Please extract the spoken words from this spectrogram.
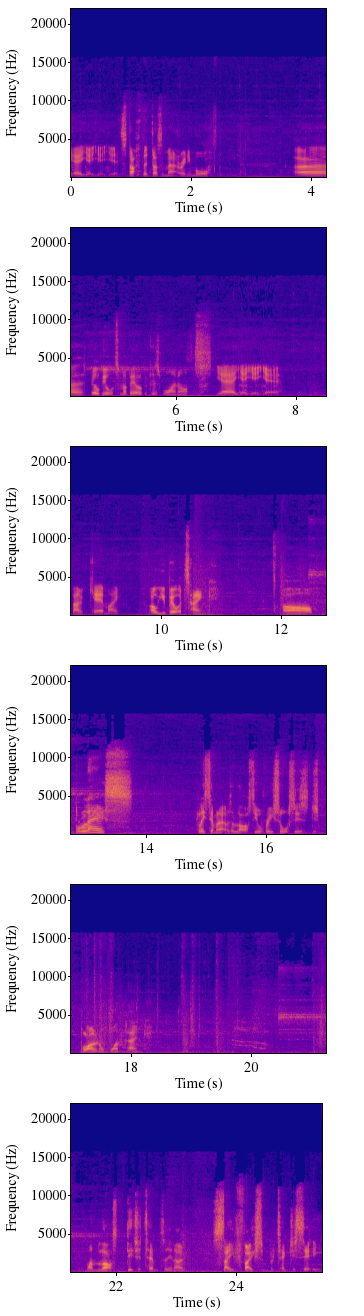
Yeah, yeah, yeah, yeah. Stuff that doesn't matter anymore. Uh, build the automobile because why not? Yeah, yeah, yeah, yeah. Don't care, mate. Oh, you built a tank. Oh, bless. Please tell me that was the last of your resources just blown on one tank. One last ditch attempt to, you know, save face and protect your city.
